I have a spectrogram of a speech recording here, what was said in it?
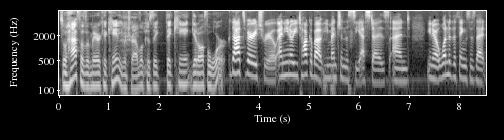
So half of America can't even travel because they, they can't get off of work. That's very true. And you know, you talk about you mentioned the siestas, and you know, one of the things is that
